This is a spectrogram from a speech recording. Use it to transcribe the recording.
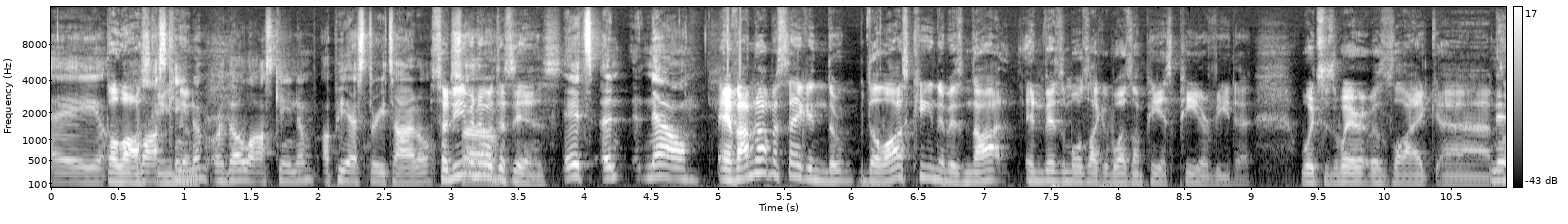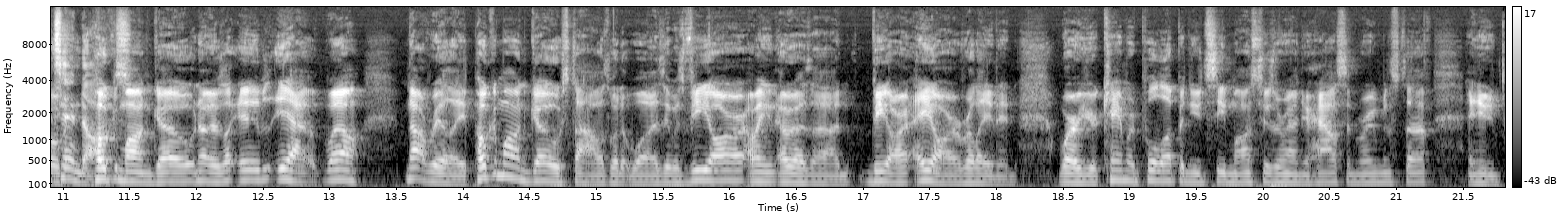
a The Lost Kingdom. or the Lost Kingdom, a PS3 title. So do you even know what this is? It's an, now. If I'm not mistaken, the the Lost Kingdom is not Invisimals like it was on PSP or Vita, which is where it was like uh, Nintendogs. Pokemon Go. No, it was like it was, yeah. Well, not really. Pokemon Go style is what it was. It was VR. I mean, it was uh, VR AR related, where your camera would pull up and you'd see monsters around your house and room and stuff, and you'd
